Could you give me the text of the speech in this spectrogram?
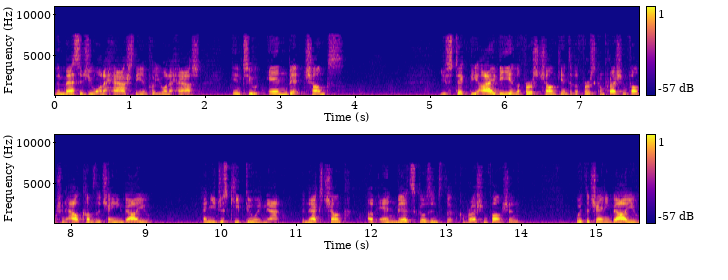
the message you want to hash, the input you want to hash, into n-bit chunks. You stick the IV in the first chunk into the first compression function, out comes the chaining value, and you just keep doing that. The next chunk of n bits goes into the compression function, with the chaining value,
